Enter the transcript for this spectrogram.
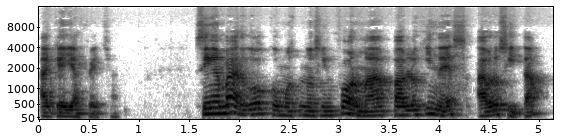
aquella fecha. Sin embargo, como nos informa Pablo Ginés, abro cita,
